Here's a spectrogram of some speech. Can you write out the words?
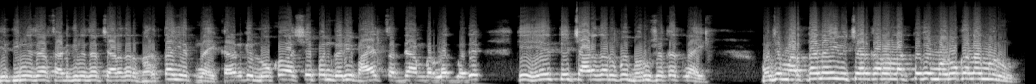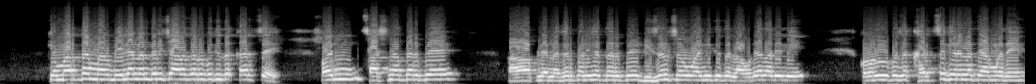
हे तीन हजार साडेतीन हजार चार हजार भरता येत नाही. कारण की लोक असे पण गरीब आहेत सध्या अंबरनाथमध्ये की हे ते चार हजार रुपये भरू शकत नाही. म्हणजे मरतानाही विचार करावा लागतो की मरू का ना मरू. की मरता मर- मेल्यानंतर चार हजार रुपये तिथं खर्च आहे. पण शासनातर्फे आपल्या नगरपालिकेतर्फे डिझेल वाहिनी तिथं लावण्यात आलेली करोडो रुपयाचा खर्च केलेला त्यामध्ये.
